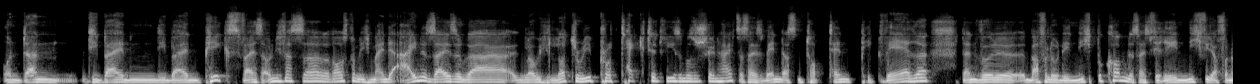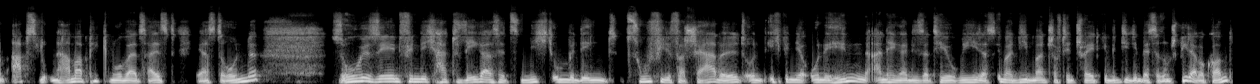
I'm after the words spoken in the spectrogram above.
und dann die beiden, die beiden Picks, weiß auch nicht, was da rauskommt. Ich meine, der eine sei sogar, glaube ich, Lottery Protected, wie es immer so schön heißt. Das heißt, wenn das ein Top 10 Pick wäre, dann würde Buffalo den nicht bekommen. Das heißt, wir reden nicht wieder von einem absoluten Hammer-Pick, nur weil es heißt erste Runde. So gesehen, finde ich, hat Vegas jetzt nicht unbedingt zu viel verscherbelt. Und ich bin ja ohnehin ein Anhänger dieser Theorie, dass immer die Mannschaft den Trade gewinnt, die den besseren Spieler bekommt.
